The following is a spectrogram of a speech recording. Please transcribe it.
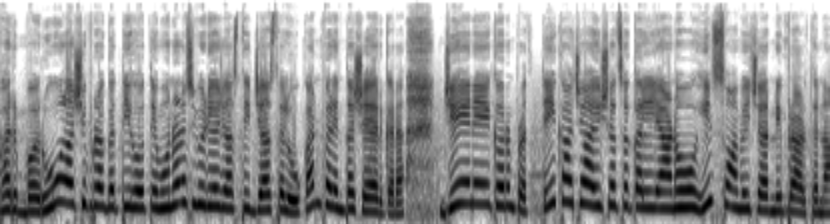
भरभरून अशी प्रगती होते. म्हणूनच व्हिडिओ जास्तीत जास्त लोकांपर्यंत शेअर करा. जेणेकरून प्रत्येकाच्या आयुष्याचं कल्याण हो. ही स्वामीचरणी प्रार्थना.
